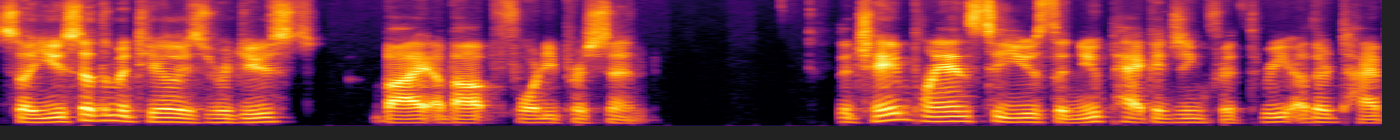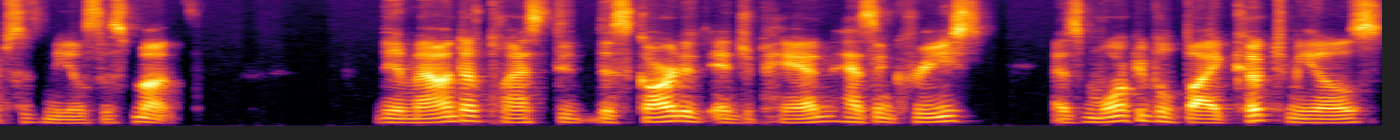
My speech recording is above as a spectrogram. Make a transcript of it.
so use of the material is reduced by about 40%. The chain plans to use the new packaging for three other types of meals this month. The amount of plastic discarded in Japan has increased as more people buy cooked meals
